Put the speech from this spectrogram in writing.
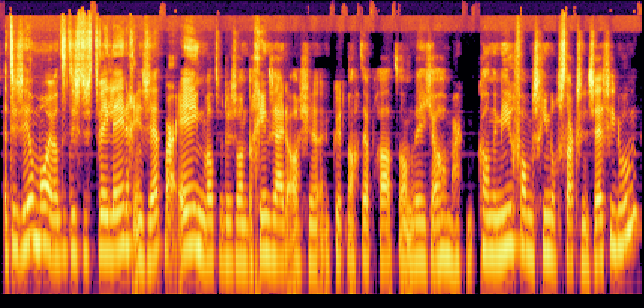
het is heel mooi, want het is dus tweeledig inzetbaar. Eén, wat we dus al in het begin zeiden, als je een kutnacht hebt gehad, dan weet je, oh, maar ik kan in ieder geval misschien nog straks een sessie doen.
